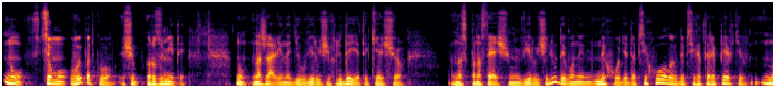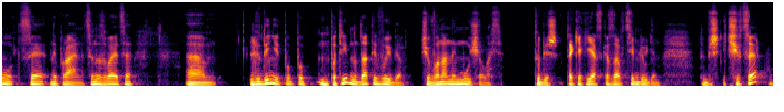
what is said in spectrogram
Ну, в цьому випадку, щоб розуміти, ну, на жаль, іноді у віруючих людей є таке, що по-настоящему віруючі люди вони не ходять до психологів, до психотерапевтів. Ну, це неправильно. Це називається е, людині по- по- потрібно дати вибір, щоб вона не мучилась. Тобі ж, так як я сказав цим людям, тобі ж чи в церкву,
